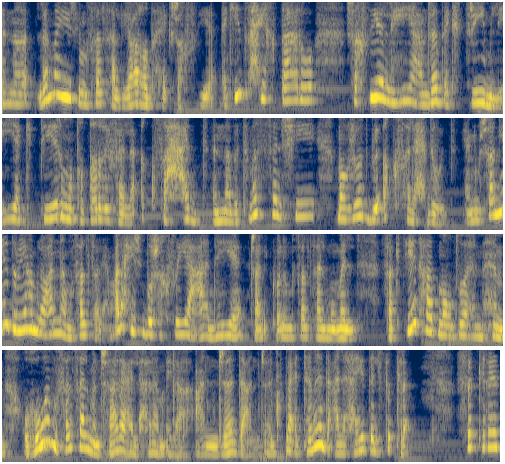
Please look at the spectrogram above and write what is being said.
إنه لما يجي مسلسل يعرض هيك شخصية أكيد رح يختاروا شخصية اللي هي عن جد اكستريم اللي هي كتير متطرفة لأقصى حد إنها بتمثل شيء موجود بأقصى الحدود. يعني مشان يقدروا يعملوا عنا مسلسل يعني ما رح يجيبوا شخصية عادية مشان يكون المسلسل ممل. فكتير هذا موضوع مهم وهو مسلسل من شارع الهرم إلى عن جد عن جد معتمد على هيدا الفكرة. فكرة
